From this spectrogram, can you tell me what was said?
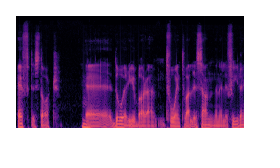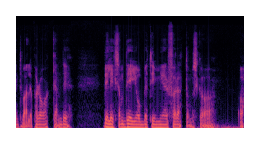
efter start. Mm. Då är det ju bara två intervaller i sanden eller fyra intervaller på rakan. Det, det, är liksom, det jobbet är mer för att de ska ja,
